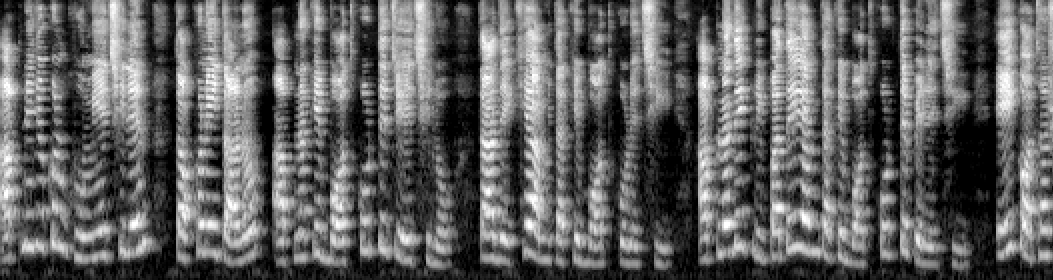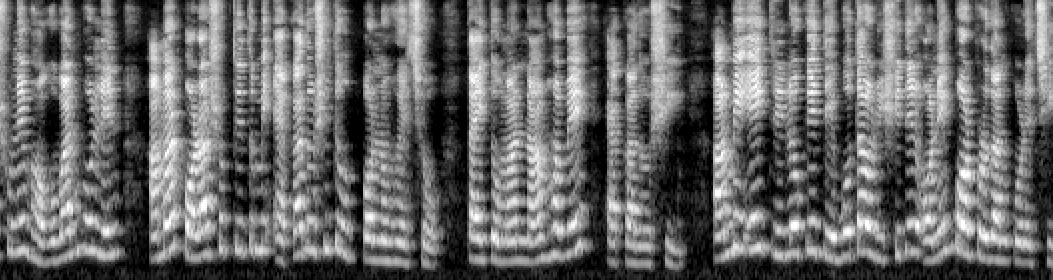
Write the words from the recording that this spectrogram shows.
আপনি যখন ঘুমিয়েছিলেন, তখন এই দানব আপনাকে বধ করতে চেয়েছিল। তা দেখে আমি তাকে বধ করেছি। আপনাদের কৃপাতেই আমি তাকে বধ করতে পেরেছি। এই কথা শুনে ভগবান বললেন, আমার পরাশক্তি তুমি একাদশীতে উৎপন্ন হয়েছ, তাই তোমার নাম হবে একাদশী। আমি এই ত্রিলোকে দেবতা ও ঋষিদের অনেক বর প্রদান করেছি।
